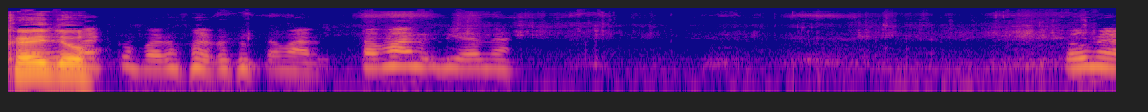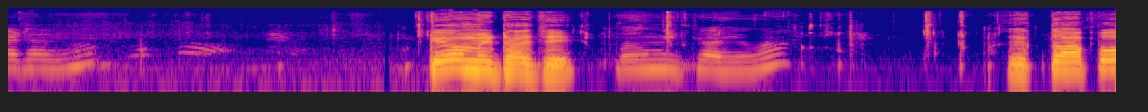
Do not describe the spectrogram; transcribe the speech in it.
ખાઈ જાઉં. કેવો મીઠા છે? બહુ મીઠા એક તો આપો.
